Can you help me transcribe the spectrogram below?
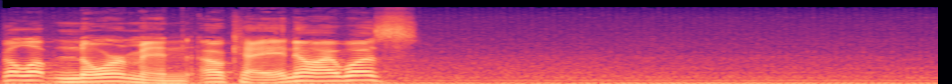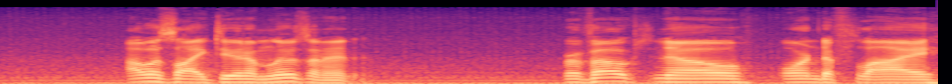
Philip Norman. Okay, no, I was. I was like, dude, I'm losing it. Revoked, no. Born to fly.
